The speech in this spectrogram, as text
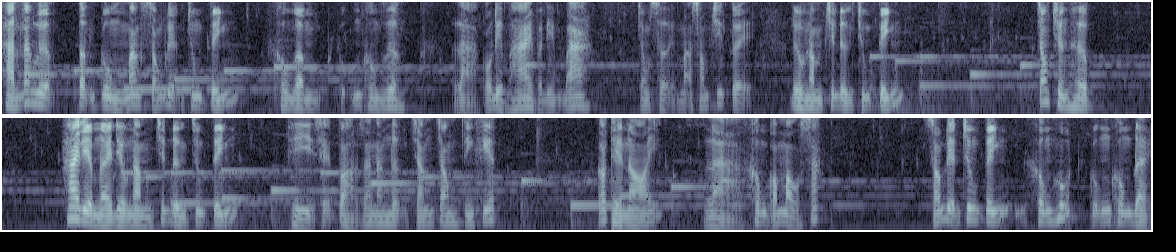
hàn năng lượng tận cùng mang sóng điện trung tính, không âm cũng không dương là có điểm 2 và điểm 3 trong sợi mạng sóng trí tuệ đều nằm trên đường trung tính. Trong trường hợp hai điểm này đều nằm trên đường trung tính thì sẽ tỏa ra năng lượng trắng trong tinh khiết. Có thể nói là không có màu sắc. Sóng điện trung tính không hút cũng không đẩy.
